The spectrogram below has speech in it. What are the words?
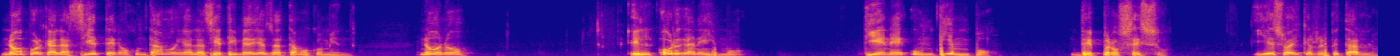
No porque a las 7 nos juntamos y a las 7 y media ya estamos comiendo. No, no. El organismo tiene un tiempo de proceso y eso hay que respetarlo.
